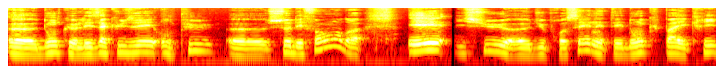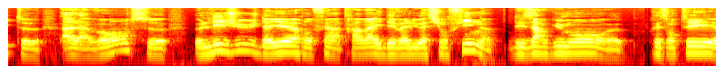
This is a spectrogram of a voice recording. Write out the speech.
Euh, donc les accusés ont pu euh, se défendre et l'issue euh, du procès n'était donc pas écrite à l'avance. les juges d'ailleurs ont fait un travail d'évaluation fine des arguments présentés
